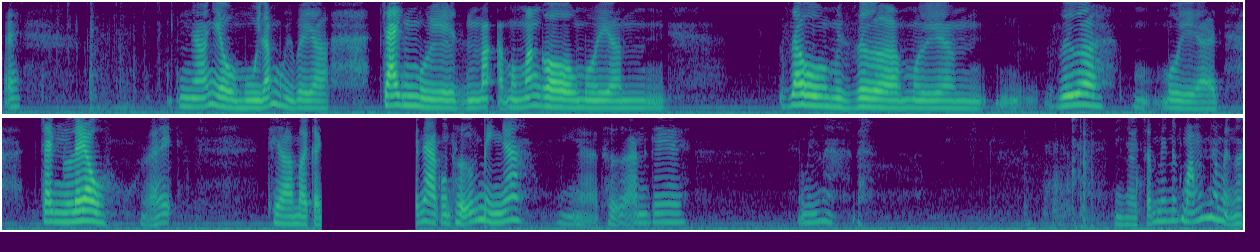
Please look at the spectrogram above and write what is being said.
Đây nó nhiều mùi lắm mùi về uh, chanh mùi mùi mango mùi um, dâu mùi dừa mùi dưa mùi uh, chanh leo đấy thì uh, mời cả nhà cùng thử với mình nhá mình uh, thử ăn cái, cái miếng này đây. mình uh, chấm với nước mắm nha mọi người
